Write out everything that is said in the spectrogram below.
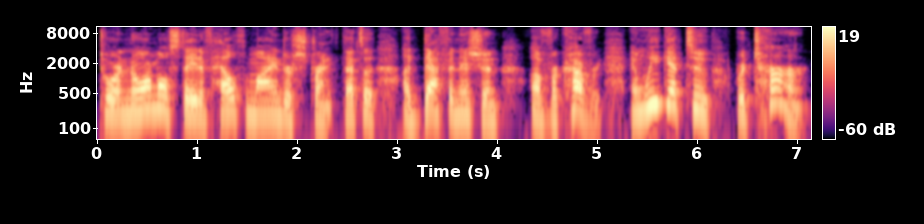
to a normal state of health, mind, or strength. That's a, a definition of recovery. And we get to return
